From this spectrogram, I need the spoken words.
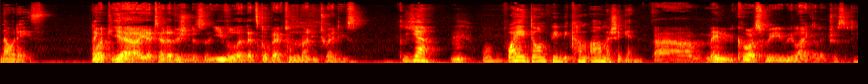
nowadays. Like- what? Yeah, yeah, television is evil, and let's go back to the 1920s. Yeah. Why don't we become Amish again? Um, maybe because we, we like electricity.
